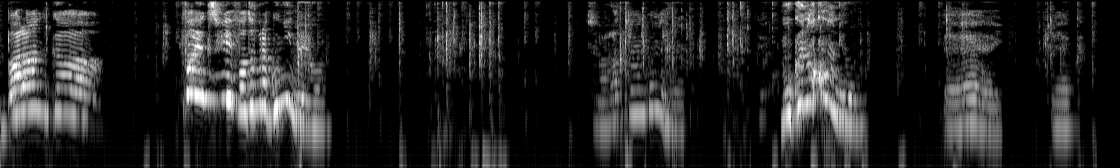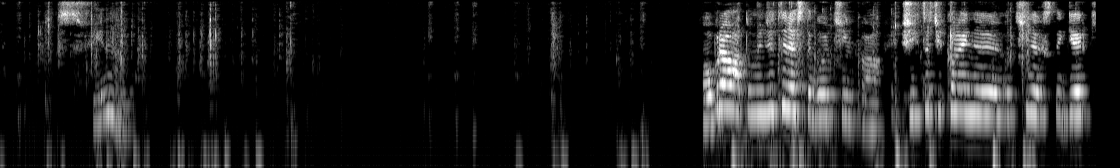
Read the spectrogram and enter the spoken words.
Baranka! Zwiewa, dobra, gonimy ją. Zwala to ją gonimy. Mogę na koniu! Ej, to jak z filmu. Dobra, to będzie tyle z tego odcinka. Jeśli chcecie kolejny odcinek z tej gierki,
